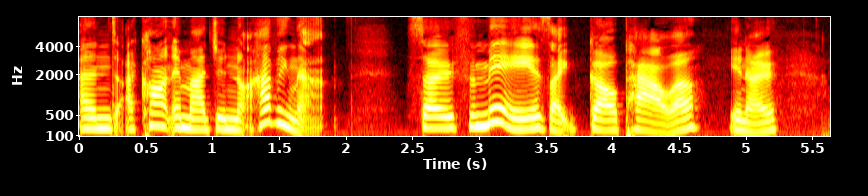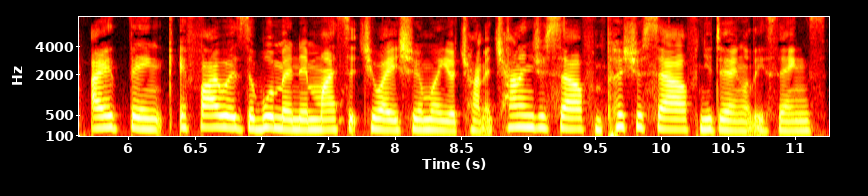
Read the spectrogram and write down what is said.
And I can't imagine not having that. So for me, it's like girl power, you know. I think if I was a woman in my situation where you're trying to challenge yourself and push yourself and you're doing all these things,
